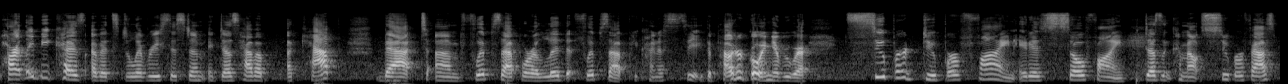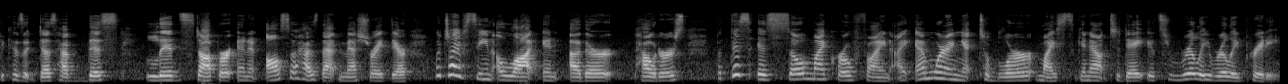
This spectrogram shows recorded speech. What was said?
partly because of its delivery system it does have a, a cap that um, flips up or a lid that flips up you kind of see the powder going everywhere super duper fine. It is so fine. It doesn't come out super fast because it does have this lid stopper and it also has that mesh right there which i've seen a lot in other powders. But this is so micro fine i am wearing it to blur my skin out today. It's really really pretty.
